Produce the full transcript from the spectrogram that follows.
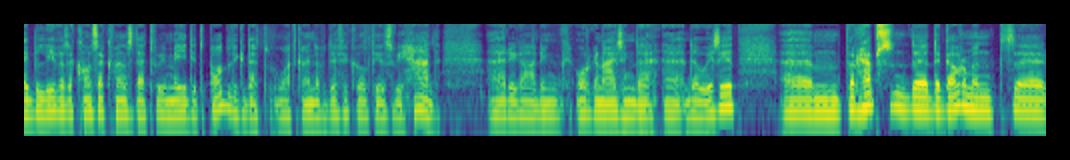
I believe as a consequence that we made it public that what kind of difficulties we had uh, regarding organizing the uh, the visit. Um, perhaps the the government. Uh,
